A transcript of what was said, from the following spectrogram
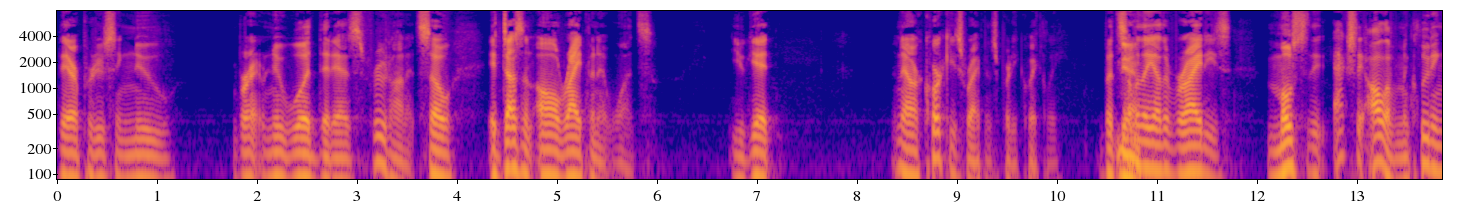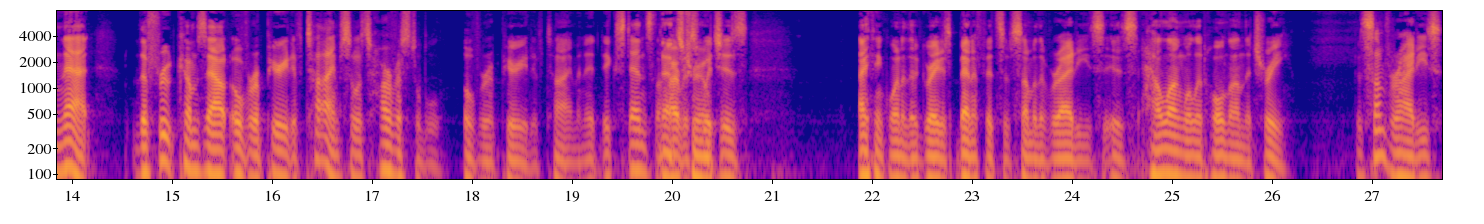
they are producing new, new wood that has fruit on it. So it doesn't all ripen at once. You get now our Corky's ripens pretty quickly, but some Yeah. of the other varieties, most of the actually all of them, including that, the fruit comes out over a period of time, so it's harvestable over a period of time, and it extends the That's harvest, true. which is, I think, one of the greatest benefits of some of the varieties is how long will it hold on the tree? Because some varieties,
